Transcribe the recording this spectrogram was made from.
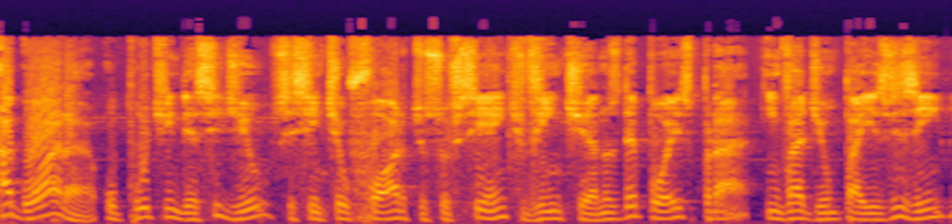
agora o Putin decidiu, se sentiu forte o suficiente, 20 anos depois, para invadir um país vizinho.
